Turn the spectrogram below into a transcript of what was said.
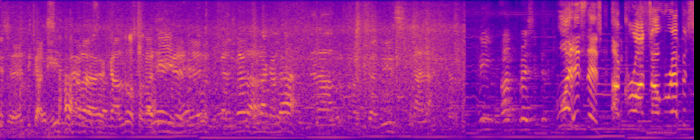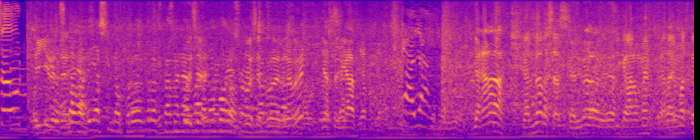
είσαι, τι κάνεις. Καλώς τώρα, τι γίνεται. Καλημέρα. Καλά, καλά. Τι κάνεις; Καλά. Me, I'm president. What is this? A crossover episode? Τι γίνεται. Καβαδίας είναι ο πρόεδρος του Συνταγματικού Μπορώ. Πού είσαι πρόεδρε, με. Γεια σας, παιδιά. Γεια χαρά. Καλημέρα σας. Καλημέρα, παιδιά. Τι κάνουμε; Καλά είμαστε.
